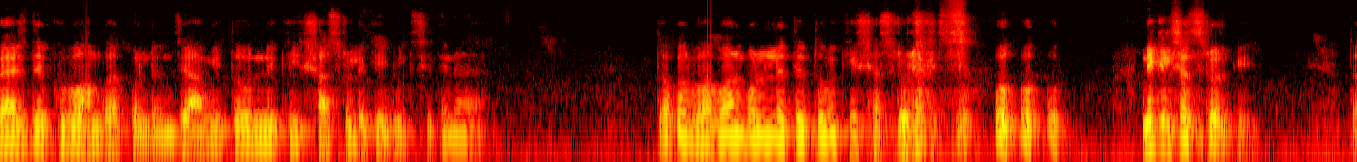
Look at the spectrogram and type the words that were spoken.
ব্যাসদেব খুব অহংকার করলেন যে আমি তো নিখিল শাস্ত্র লিখেই বলছি তাই না? তখন ভগবান বললে, তো তুমি কি শাস্ত্র লিখেছো? নিখিল শাস্ত্র আর কি। তো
